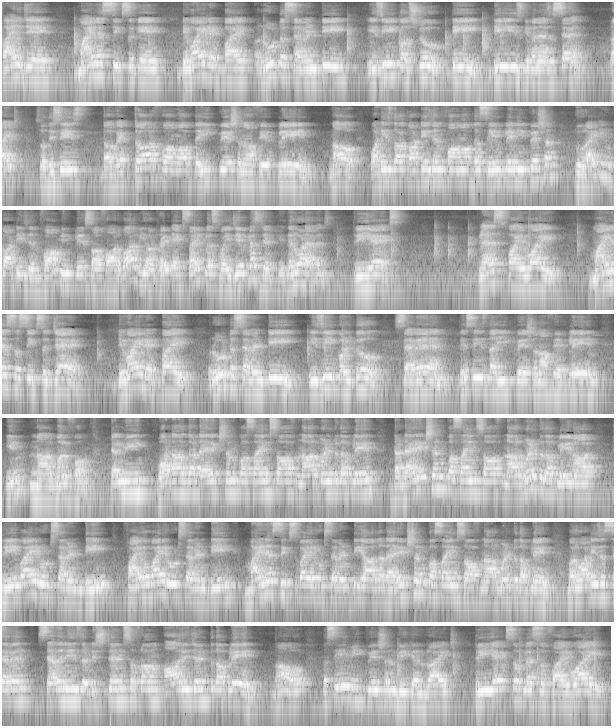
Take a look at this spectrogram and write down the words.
5j minus 6k divided by root 70 is equals to d. d is given as a 7. Right? So this is the vector form of the equation of a plane. Now, what is the Cartesian form of the same plane equation? To write in Cartesian form, in place of r bar, we have to write xi plus yj plus zk. Then what happens? 3x plus 5y minus 6z divided by root 70 is equal to 7. This is the equation of a plane in normal form. Tell me what are the direction cosines of normal to the plane? The direction cosines of normal to the plane are 3 by root 70, 5 by root 70, minus 6 by root 70 are the direction cosines of normal to the plane. But what is 7? 7 is the distance from origin to the plane. Now the same equation we can write 3x plus 5y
